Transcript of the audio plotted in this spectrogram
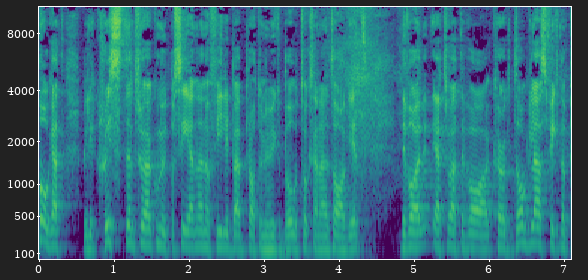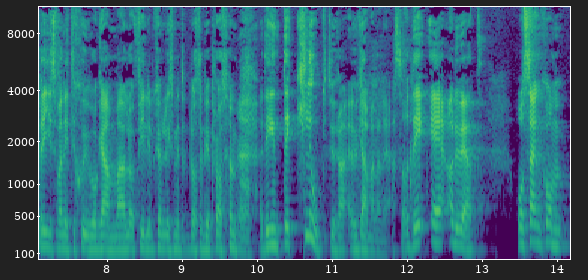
ihåg att Billy Crystal tror jag kom ut på scenen och Filip började prata om hur mycket botox han hade tagit. Det var, jag tror att det var Kirk Douglas fick något pris, var 97 år gammal och Filip kunde liksom inte låta bli att prata om Det är inte klokt hur, hur gammal han är. Alltså. Och det är, och du vet. Och sen kom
